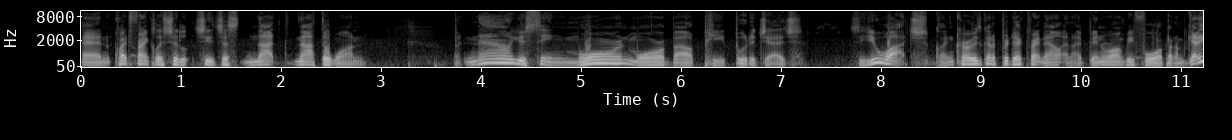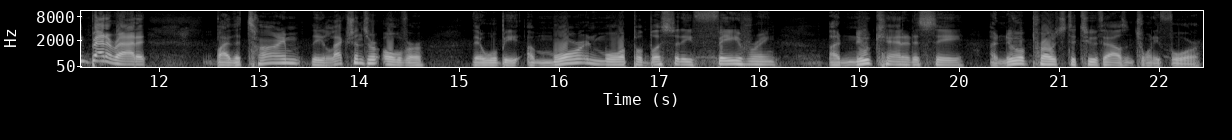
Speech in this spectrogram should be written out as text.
and quite frankly, she, she's just not not the one. But now you're seeing more and more about Pete Buttigieg. So you watch. Glenn Curry's going to predict right now, and I've been wrong before, but I'm getting better at it. By the time the elections are over, there will be a more and more publicity favoring a new candidacy a new approach to 2024,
